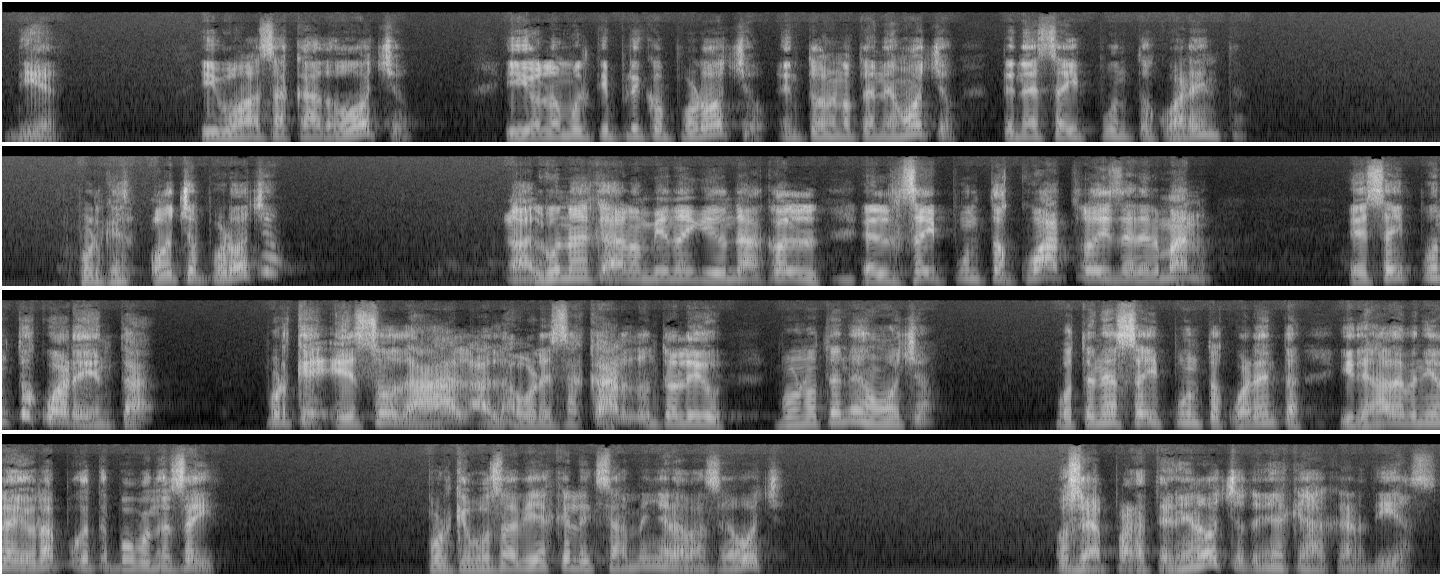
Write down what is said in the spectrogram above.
10. Y vos has sacado 8. Y yo lo multiplico por 8. Entonces no tenés 8, tenés 6.40. Porque 8 por 8. Algunas quedaron viendo aquí, ¿dónde sacó el, el 6.4? Dice el hermano. Es 6.40 porque eso da a la hora de sacarlo. Entonces le digo, vos no tenés 8, vos tenés 6.40 y deja de venir a llorar porque te puedo poner 6. Porque vos sabías que el examen era base 8. O sea, para tener 8 tenías que sacar 10.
